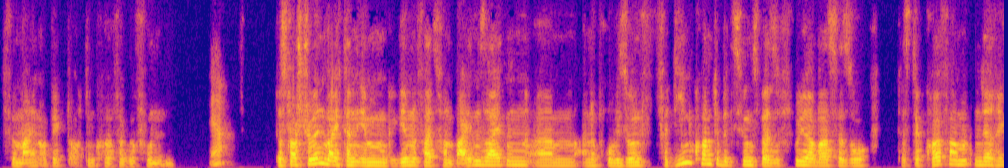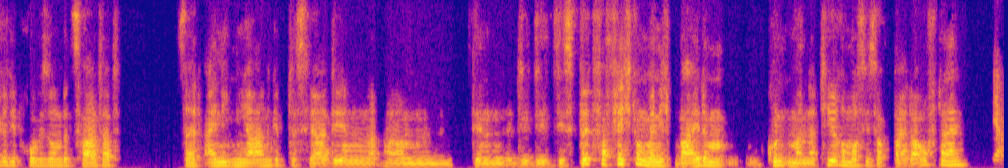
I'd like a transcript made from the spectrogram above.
für mein Objekt auch den Käufer gefunden. Ja. Das war schön, weil ich dann eben gegebenenfalls von beiden Seiten ähm, eine Provision verdienen konnte, beziehungsweise früher war es ja so, dass der Käufer in der Regel die Provision bezahlt hat. Seit einigen Jahren gibt es ja den, ähm, den, die, die, die Split-Verpflichtung. Wenn ich beide Kunden mandatiere, muss ich es auf beide aufteilen. Ja.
